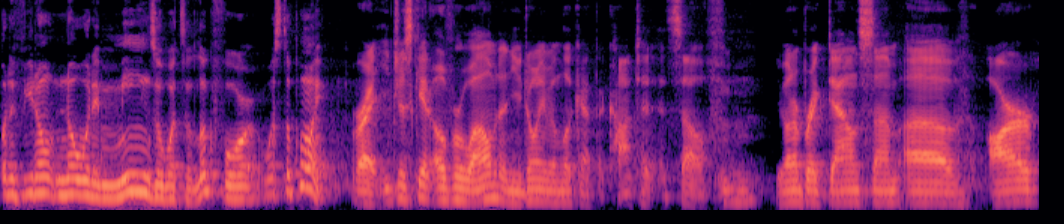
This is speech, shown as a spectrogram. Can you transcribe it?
but if you don't know what it means or what to look for, what's the point? Right, you just get overwhelmed and you don't even look at the content itself. Mm -hmm. You wanna break down some of our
